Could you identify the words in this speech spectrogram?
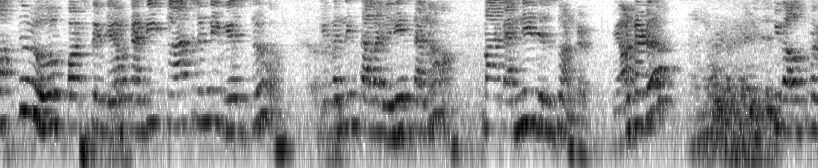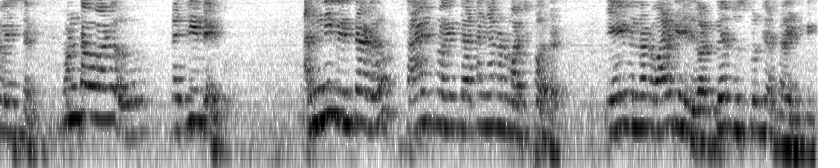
ఫస్ట్ పార్టిసిపెంట్ ఏమంటే ఈ క్లాసులన్నీ వేస్ట్ ఇవన్నీ చాలా వినేశాను. నాకు అన్నీ తెలుసు అంటాడు. ఏమంటాడు? ఇవి అవసరం వేస్ట్ అని. రెండో వాడు గజ్రీ టైపు అన్నీ వింటాడు. సాయంత్రం ఐదు దాటంగా మర్చిపోతాడు. ఏమి విన్నాడు వాడికి వాడి పేరు చూసుకుంటే వెళ్తాడు ఇంటికి.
